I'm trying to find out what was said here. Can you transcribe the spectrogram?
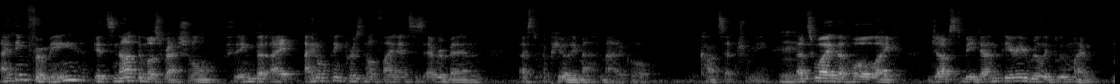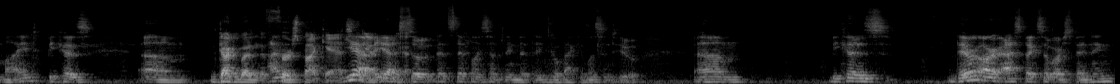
I think for me, it's not the most rational thing, but I, I don't think personal finance has ever been a purely mathematical concept for me. Mm. That's why the whole like jobs to be done theory really blew my mind because um, We talked about it in the I'm- first podcast. yeah, yeah, So that's definitely something that they can go back and listen to, um, because there are aspects of our spending,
